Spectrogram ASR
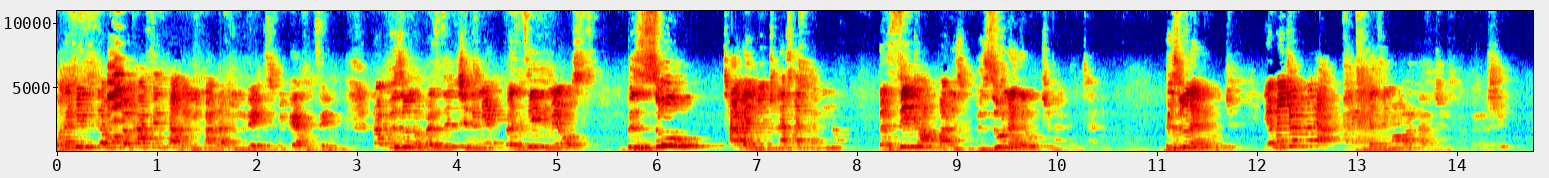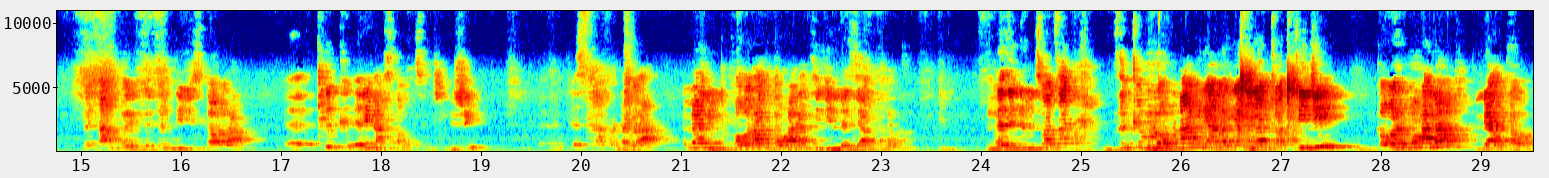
ወደፊት ደግሞ በካሴት ታገኙታላችሁ እንደ experience እና ብዙ ነው። በዚች እድሜ በዚህ እድሜ ውስጥ ብዙ challenge ኦችን አሳልፈን ነው። በዚህ company ብዙ ነገሮችን አግኝቻለሁ። ብዙ ነገሮችን የመጀመሪያ እንደዚህ ማውራት አልችልም ነበር። እሺ በጣም በቅድም ቲጂ ስታወራ ልክ እኔን አስታወሰችኝ። እሺ እስካፍር ነበራ እመኒ ከወራት በኋላ ቲጂ እንደዚህ አትወራ እንደዚህ ድምጿ ጸጥ ዝቅ ብሎ ምናምን ያላ- ያላቸዋት ቲጂ ከወር በኋላ እንዲያታወራ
